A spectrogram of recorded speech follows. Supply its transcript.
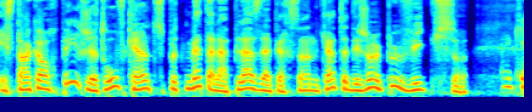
Et c'est encore pire, je trouve, quand tu peux te mettre à la place de la personne, quand tu as déjà un peu vécu ça. OK.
